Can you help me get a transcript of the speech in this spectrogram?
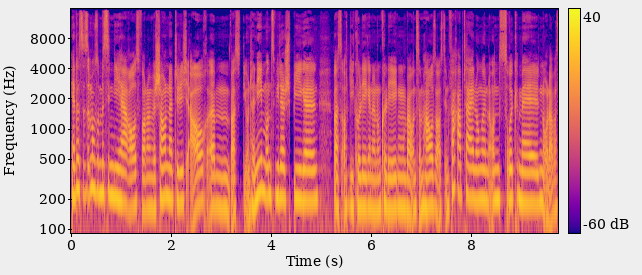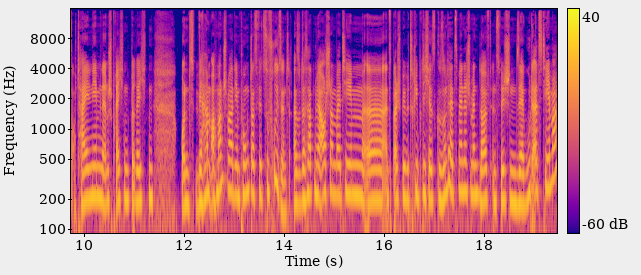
Ja, das ist immer so ein bisschen die Herausforderung. Wir schauen natürlich auch, ähm, was die Unternehmen uns widerspiegeln, was auch die Kolleginnen und Kollegen bei uns im Hause aus den Fachabteilungen uns zurückmelden oder was auch Teilnehmende entsprechend berichten. Und wir haben auch manchmal den Punkt, dass wir zu früh sind. Also das hatten wir auch schon bei Themen, äh, als Beispiel betriebliches Gesundheitsmanagement läuft inzwischen sehr gut als Thema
